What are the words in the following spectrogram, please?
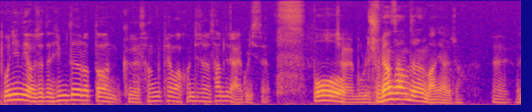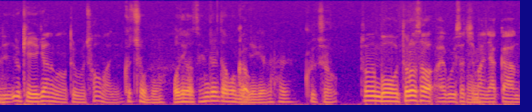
본인이 어쨌든 힘들었던 그 상태와 컨디션을 사람들이 알고 있어요. 뭐 잘 모르죠. 주변 사람들은 많이 알죠. 네. 근데 이렇게 얘기하는 건 어떻게 보면 처음 아니에요. 그쵸 뭐 어디 가서 힘들다고는 그러니까- 얘기를 할 그렇죠. 저는 뭐 들어서 알고 있었지만 약간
